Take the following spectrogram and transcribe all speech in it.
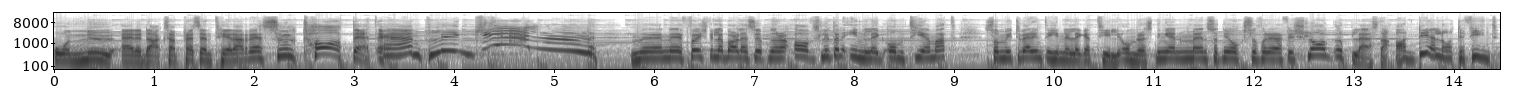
Och nu är det dags att presentera resultatet! Äntligen! Men eh, först vill jag bara läsa upp några avslutande inlägg om temat som vi tyvärr inte hinner lägga till i omröstningen, men så att ni också får era förslag upplästa. Ja, det låter fint!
